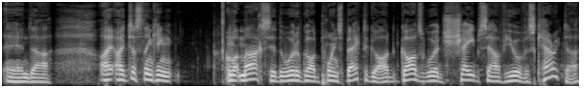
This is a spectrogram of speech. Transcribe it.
And uh, I, I just thinking what Mark said, the word of God points back to God. God's word shapes our view of his character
